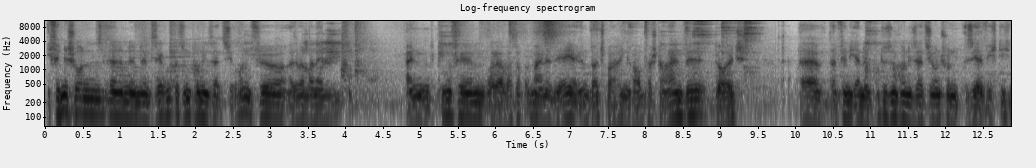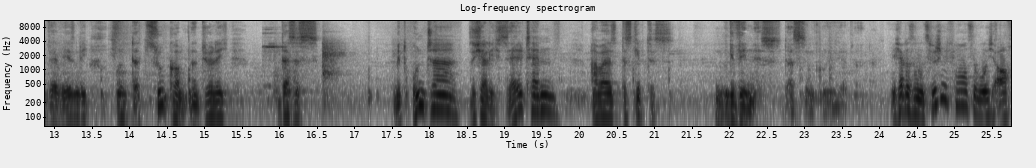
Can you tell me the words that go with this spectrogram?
Ich finde schon äh, eine, sehr gute Synchronisation für, also wenn man einen, einen Kinofilm oder was auch immer, eine Serie im deutschsprachigen Raum verstrahlen will, Deutsch, äh, dann finde ich eine gute Synchronisation schon sehr wichtig, sehr wesentlich. Und dazu kommt natürlich, dass es mitunter, sicherlich selten, aber das gibt es, ein Gewinn ist, dass synchronisiert wird. Ich hatte so eine Zwischenphase, wo ich auch,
